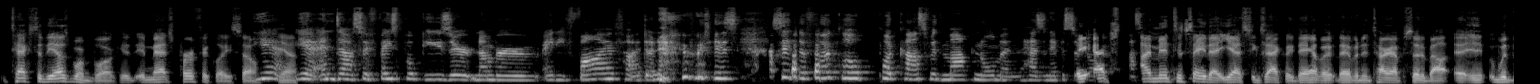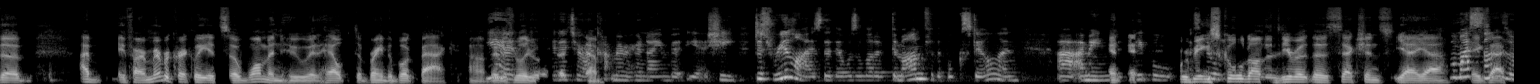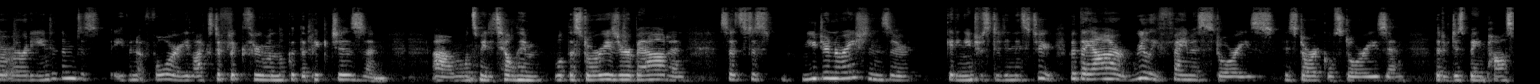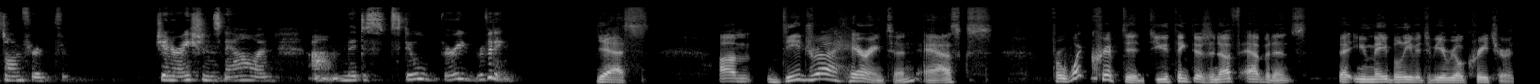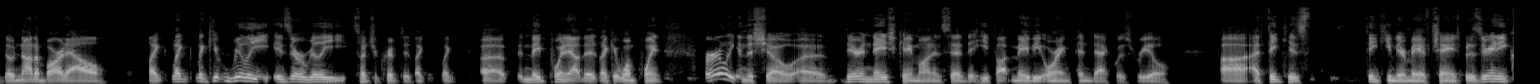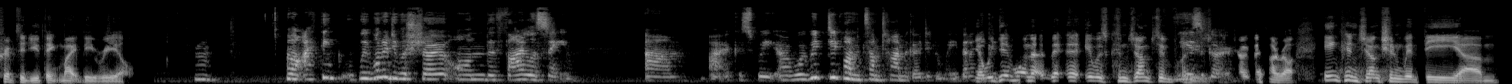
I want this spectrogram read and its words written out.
text of the Usborne book. It, it matched perfectly. So yeah, yeah, yeah. And uh, so Facebook user number 85, I don't know who it is, said the folklore podcast with Mark Norman has an episode. Abs- I meant to say that. Yes, exactly. They have a they have an entire episode about uh, with the. I, if I remember correctly, it's a woman who had helped to bring the book back. Um, it yeah, was really, really good. editor. Yeah. I can't remember her name, but yeah, she just realized that there was a lot of demand for the book still, and uh, I mean, and people We're being still- schooled on the zero the sections. Yeah, yeah. Well, my exactly. sons are already into them. Just even at four, he likes to flick through and look at the pictures, and um, wants me to tell him what the stories are about. And so it's just new generations are getting interested in this too. But they are really famous stories, historical stories, and that have just been passed on for, for generations now, and um, they're just still very riveting. Yes. Um, Deidre Harrington asks, for what cryptid do you think there's enough evidence that you may believe it to be a real creature, though not a barred owl? Like, like, like, it really is there really such a cryptid? Like, like, uh, and they pointed out that, like, at one point early in the show, uh, Darren Naish came on and said that he thought maybe Orang Pendek was real. Uh, I think his thinking there may have changed, but is there any cryptid you think might be real? Well, I think we want to do a show on the thylacine. Um, because we, uh, we we did one some time ago, didn't we? But I Yeah, we did one. That, it was conjunctive. Years ago. That's not real. In conjunction with the um,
